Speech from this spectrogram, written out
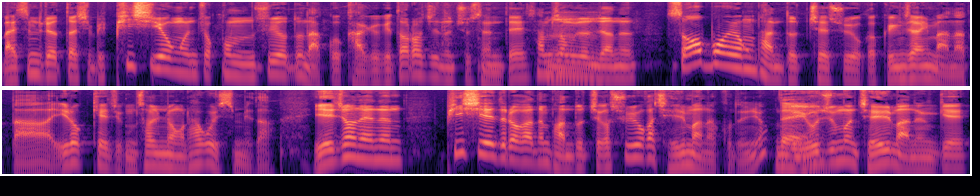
말씀드렸다시피 PC용은 조금 수요도 낮고 가격이 떨어지는 추세인데 삼성전자는 서버용 반도체 수요가 굉장히 많았다. 이렇게 지금 설명을 하고 있습니다. 예전에는 PC에 들어가는 반도체가 수요가 제일 많았거든요. 근데 네. 요즘은 제일 많은 게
